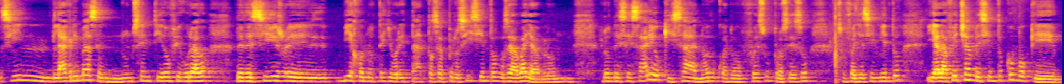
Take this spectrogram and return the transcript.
sin lágrimas en un sentido figurado de decir eh, viejo no te lloré tanto o sea pero sí siento o sea vaya lo, lo, necesario quizá no cuando fue su proceso su fallecimiento y a la fecha me siento como que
